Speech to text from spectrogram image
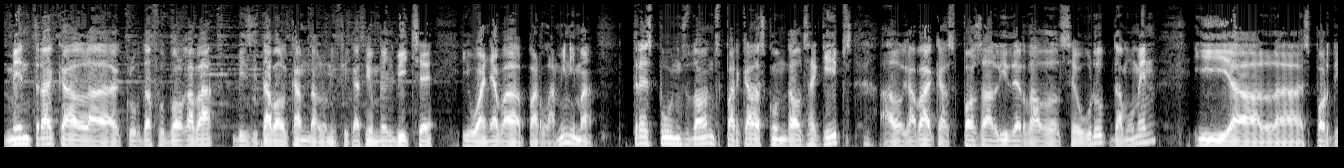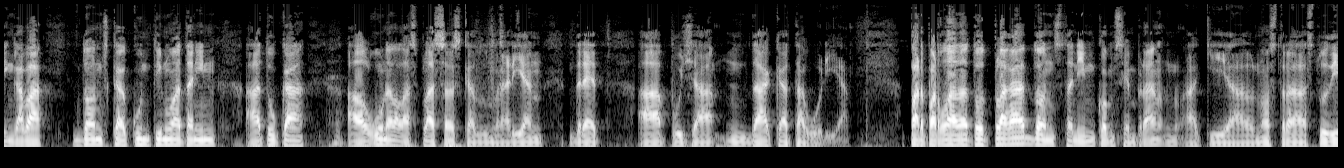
mentre que el eh, Club de Futbol Gavà visitava el camp de l'Unificació Bellvitge i guanyava per la mínima. 3 punts, doncs, per cadascun dels equips. El Gavà, que es posa líder del seu grup, de moment, i l'Sporting Gavà, doncs, que continua tenint a tocar alguna de les places que donarien dret a pujar de categoria. Per parlar de tot plegat, doncs tenim, com sempre, aquí al nostre estudi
